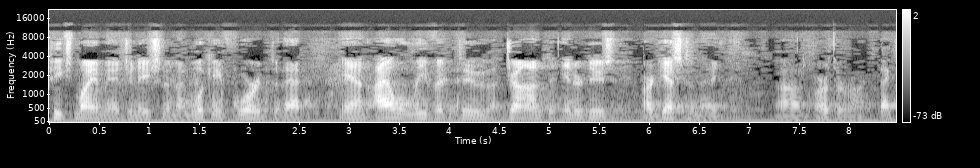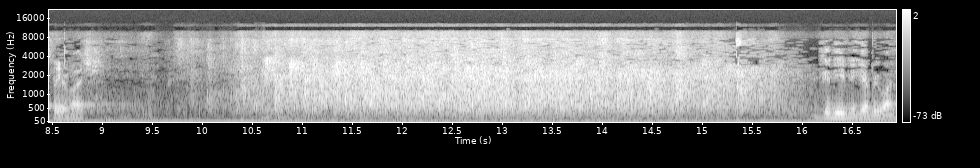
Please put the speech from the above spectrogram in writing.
piques my imagination, and I'm looking forward to that. And I will leave it to John to introduce our guest tonight, uh, Arthur Rock. Thanks Thank very you. much. Good evening, everyone.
